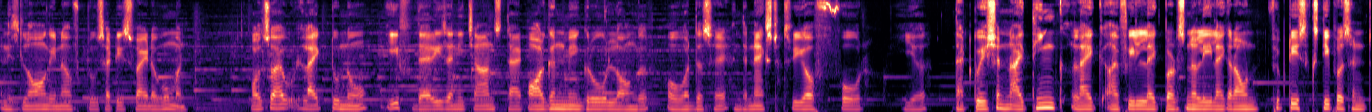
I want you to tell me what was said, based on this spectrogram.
and is long enough to satisfy a woman. Also, I would like to know if there is any chance that organ may grow longer over the say in the next three or four year. That question, I think, like I feel like personally, like around 50 60%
